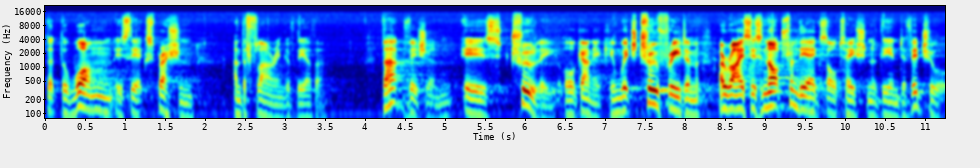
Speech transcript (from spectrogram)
that the one is the expression and the flowering of the other. That vision is truly organic, in which true freedom arises not from the exaltation of the individual,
